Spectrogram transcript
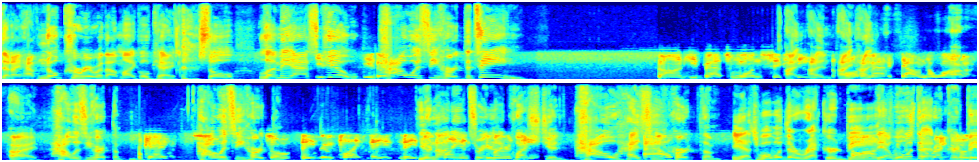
that I have no career without Michael Kay. So let me ask You- you, you don't- how has he hurt the team? Don, he bats 160, I- I- I- automatic out in the lineup. All right. How has he hurt them? Okay. How so, has he hurt So them? they've been playing. They, they've You're been not playing answering my question. teams. How has he hurt them? yes. What would their record be? Don, Yeah, what would their record be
